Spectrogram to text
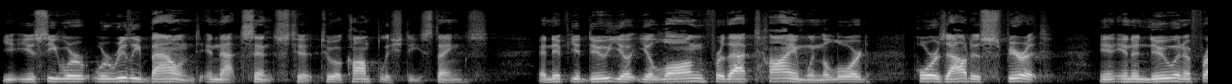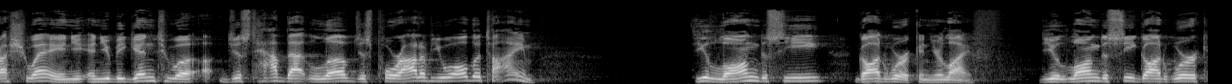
You, you, see, we're, we're really bound in that sense to, to accomplish these things. And if you do, you, you long for that time when the Lord pours out His Spirit in, in a new and a fresh way. And you, and you begin to uh, just have that love just pour out of you all the time. Do you long to see God work in your life? Do you long to see God work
